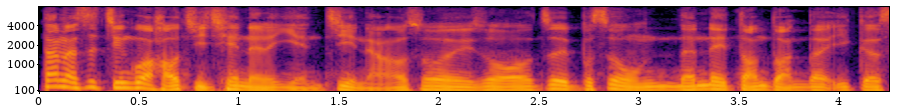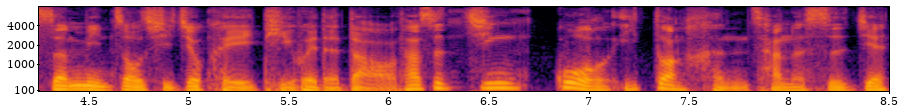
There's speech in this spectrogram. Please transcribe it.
当然是经过好几千年的演进啊，所以说这不是我们人类短短的一个生命周期就可以体会得到，它是经过一段很长的时间，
